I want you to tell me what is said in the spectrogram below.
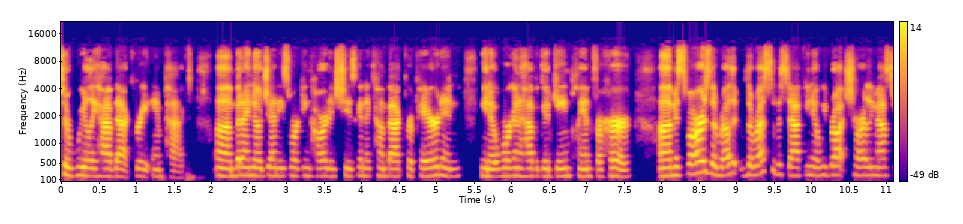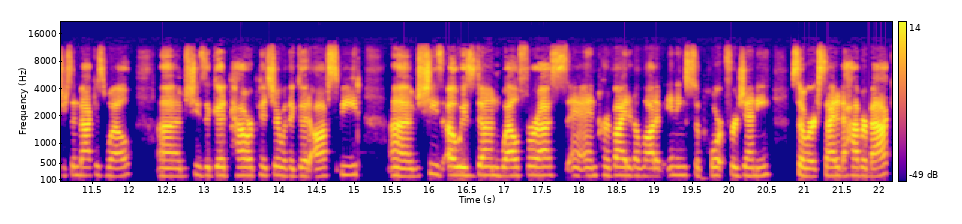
to really have that great impact? Um, but I know Jenny's working hard, and she's going to come back prepared. And you know we're going to have a good game plan for her. Um, as far as the the rest of the staff, you know we brought Charlie Masterson back as well. Um, she's a good power pitcher with a good off speed. Um, she's always done well for us and provided a lot of inning support for Jenny. So we're excited to have her back.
